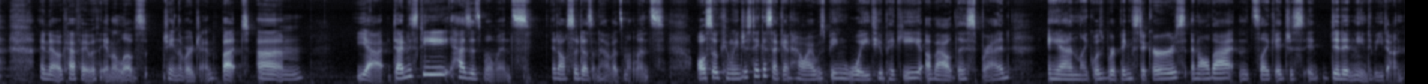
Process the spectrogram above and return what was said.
I know Cafe with Anna loves Jane the Virgin, but um, yeah, Dynasty has its moments. It also doesn't have its moments. Also, can we just take a second how I was being way too picky about this spread and like was ripping stickers and all that? And it's like it just it didn't need to be done.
